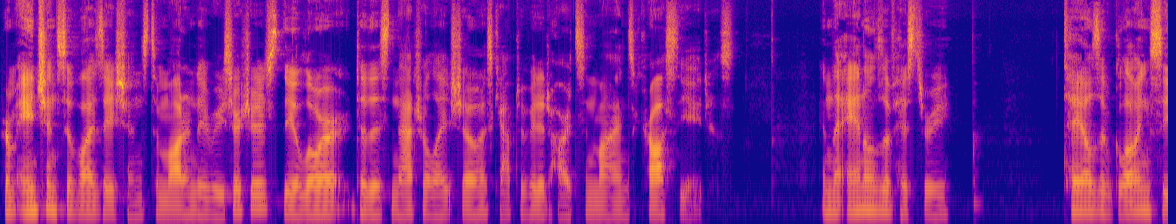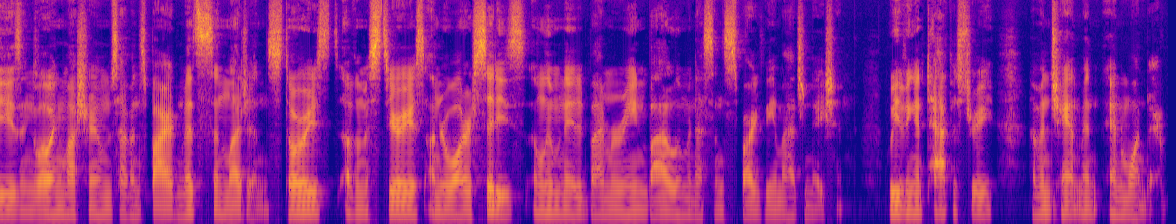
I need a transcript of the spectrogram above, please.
From ancient civilizations to modern day researchers, the allure to this natural light show has captivated hearts and minds across the ages. In the annals of history, tales of glowing seas and glowing mushrooms have inspired myths and legends. Stories of mysterious underwater cities illuminated by marine bioluminescence spark the imagination, weaving a tapestry of enchantment and wonder.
